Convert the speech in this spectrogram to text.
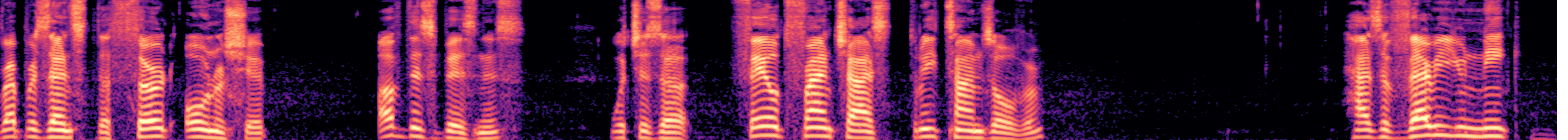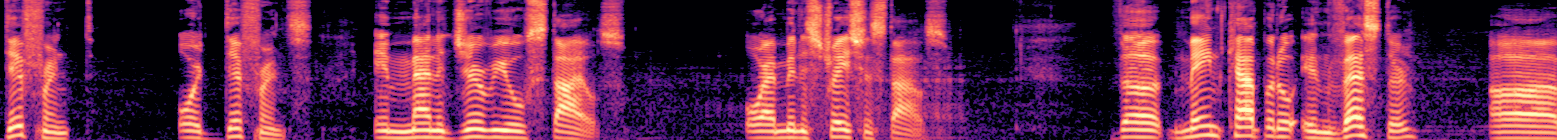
represents the third ownership of this business, which is a failed franchise three times over, has a very unique, different, or difference in managerial styles or administration styles. The main capital investor uh,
